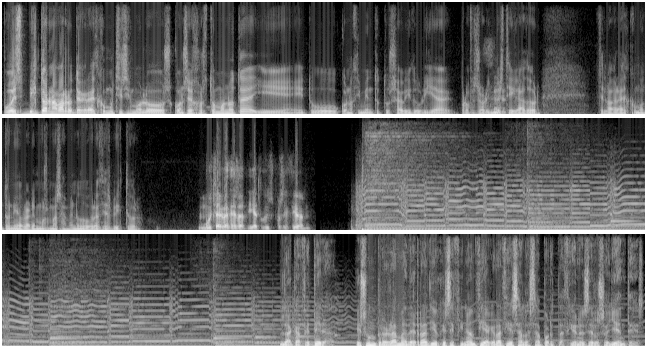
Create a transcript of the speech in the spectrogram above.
Pues Víctor Navarro, te agradezco muchísimo los consejos, tomo nota y, y tu conocimiento, tu sabiduría, profesor investigador, te lo agradezco un montón y hablaremos más a menudo. Gracias, Víctor. Muchas gracias a ti, a tu disposición. La Cafetera es un programa de radio que se financia gracias a las aportaciones de los oyentes.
